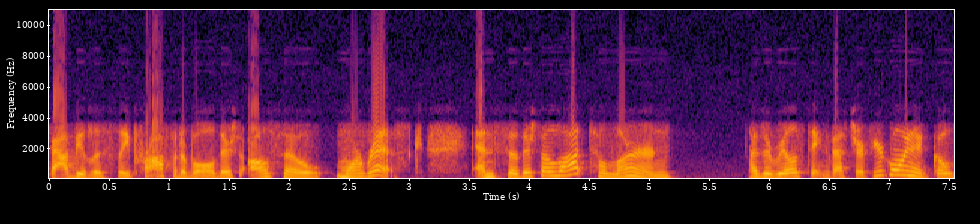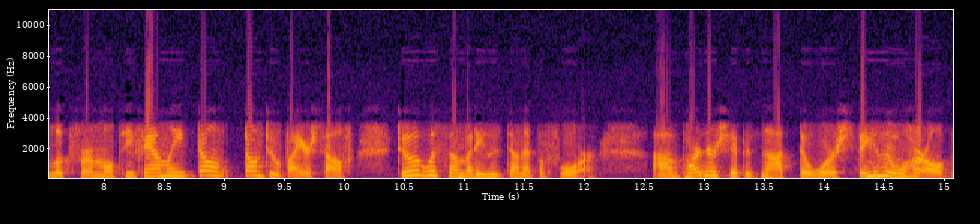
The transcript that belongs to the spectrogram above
fabulously profitable, there's also more risk, and so there's a lot to learn as a real estate investor, if you're going to go look for a multifamily, don't don't do it by yourself. Do it with somebody who's done it before. Um, partnership is not the worst thing in the world.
